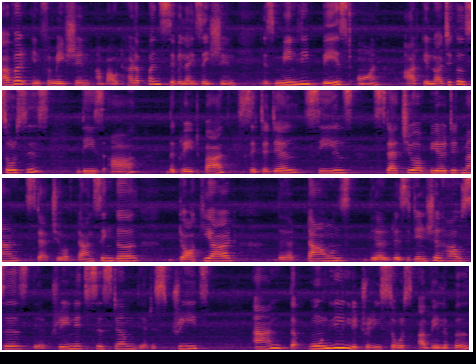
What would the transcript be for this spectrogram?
Our information about Harappan civilization is mainly based on archaeological sources. These are the Great Bath, Citadel, Seals, Statue of Bearded Man, Statue of Dancing Girl, Dockyard, their towns, their residential houses, their drainage system, their streets, and the only literary source available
